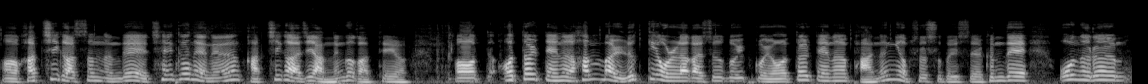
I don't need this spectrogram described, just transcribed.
어, 같이 갔었는데 최근에는 같이 가지 않는 것 같아요. 어, 어떨 때는 한 발 늦게 올라갈 수도 있고요. 어떨 때는 반응이 없을 수도 있어요. 근데 오늘은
